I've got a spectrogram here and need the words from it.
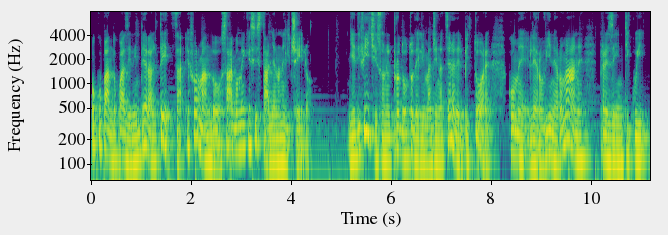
occupando quasi l'intera altezza e formando sagome che si stagliano nel cielo. Gli edifici sono il prodotto dell'immaginazione del pittore, come le rovine romane presenti qui,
